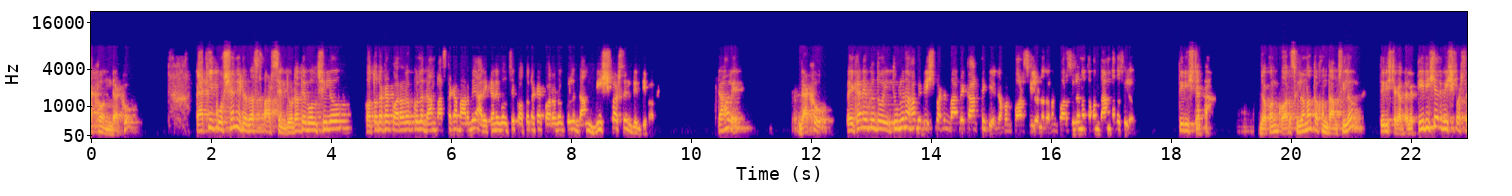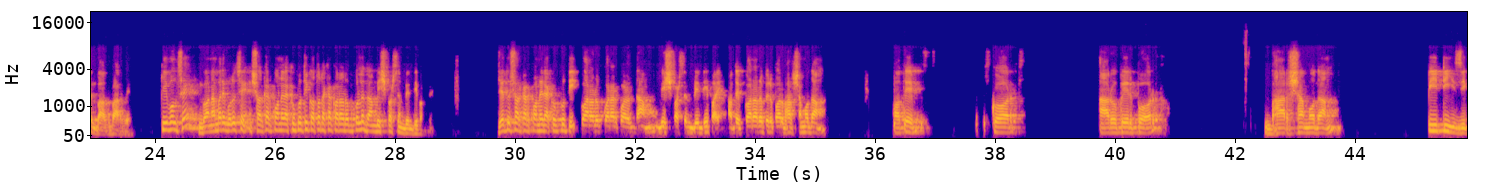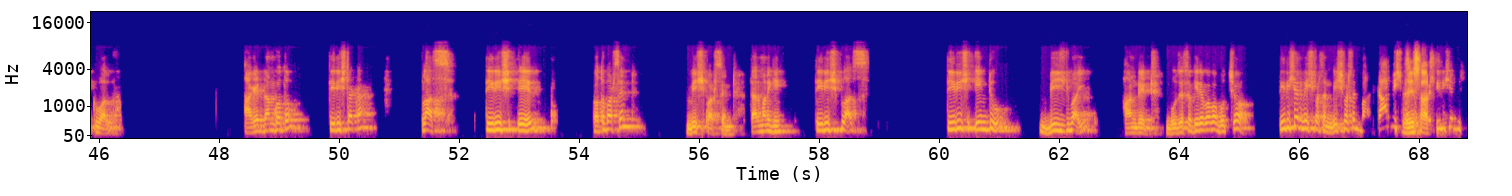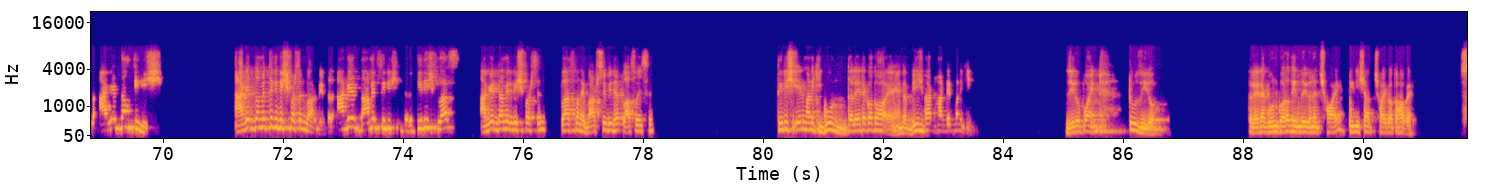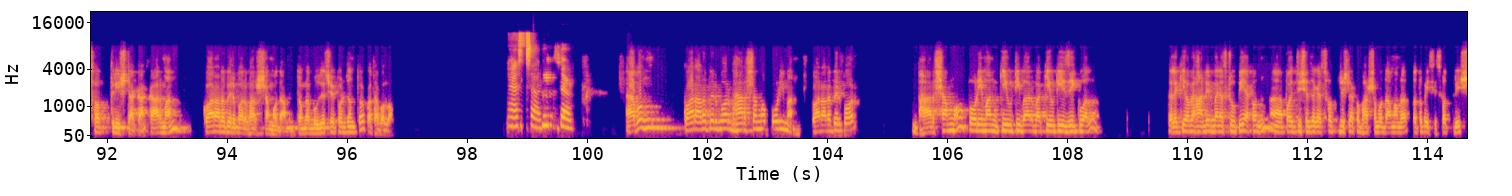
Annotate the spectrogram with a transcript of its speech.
এখন দেখো, একই কোশ্চেন এটা জাস্ট পার্সেন্ট ওটাতে বলছিল কত টাকা কর আরোপ করলে দাম পাঁচ টাকা বাড়বে, আর এখানে বলছে কত টাকা কর আরোপ করলে দাম বিশ পার্সেন্ট বৃদ্ধি পাবে। তাহলে দেখো এখানে কিন্তু ওই তুলনা হবে বিশ পার্সেন্ট বাড়বে কার থেকে? যখন কর ছিল না, যখন কর ছিল না, তখন দাম কত ছিল? তিরিশ টাকা। যখন কর ছিল না, তখন দাম ছিল তিরিশ টাকা। তাহলে তিরিশের বিশ পার্সেন্ট বাড়বে। কি বলছে? গ নাম্বারে বলেছে, সরকার পণ্যের একক প্রতি কত টাকা কর আরোপ করলে দাম বিশ পার্সেন্ট বৃদ্ধি পাবে। যেহেতু সরকার পণ্যের একক প্রতি কর আরোপ করার পর দাম বিশ পার্সেন্ট বৃদ্ধি পায়, অতএব কর আরোপের পর ভারসাম্য দাম। অতএব কর আরোপের পর ভারসাম্য দাম পিটি ইজ ইকুয়াল আগের দাম কত? তিরিশ টাকা। প্লাস তিরিশ এর কত পার্সেন্ট বিশ পার্সেন্ট তার মানে কি? তিরিশ প্লাস তিরিশ ইন্টু বিশ বাই হান্ড্রেড বুঝেছ কি রে বাবা বুঝছ? তিরিশের বিশ পার্সেন্ট বিশ পার্সেন্ট কার বিশ জি, স্যার। তিরিশের বিশ আগের দাম তিরিশ। আগের দামের থেকে বিশ পার্সেন্ট বাড়বে। তাহলে আগের দামের তিরিশ তিরিশ প্লাস আগের দামের বিশ পার্সেন্ট প্লাস মানে বার্ষিক বিধায় প্লাস হয়েছে। তিরিশ এর মানে কি? গুণ। তাহলে এটা কত হয়? এটা বিশ ভাগ হান্ড্রেড মানে কি? জিরো পয়েন্ট টু জিরো তাহলে এটা গুণ করো তিন দুই গুণে ছয় তিরিশ আর ছয় কত হবে? ছত্রিশ টাকা। কার মান? কর আরোপের পর ভারসাম্য দাম তোমরা বুঝেছ এ পর্যন্ত? কথা বলো। হ্যাঁ স্যার স্যার এবং কর আরোপের পর ভারসাম্য পরিমাণ। কর আরোপের পর ভারসাম্য পরিমাণ কিউটি বার বা কিউটি ইজ ইকুয়াল তাহলে কি হবে? হান্ড্রেড মাইনাস টু পি এখন পঁয়ত্রিশের জায়গায় ছত্রিশ লাখ ভারসাম্য দাম আমরা কত পেয়েছি? ছত্রিশ।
